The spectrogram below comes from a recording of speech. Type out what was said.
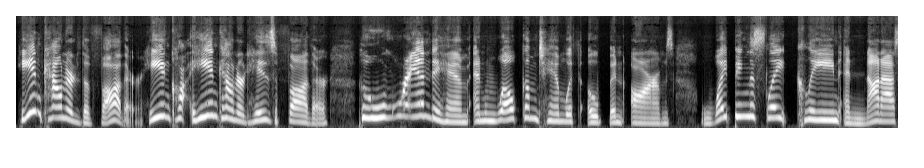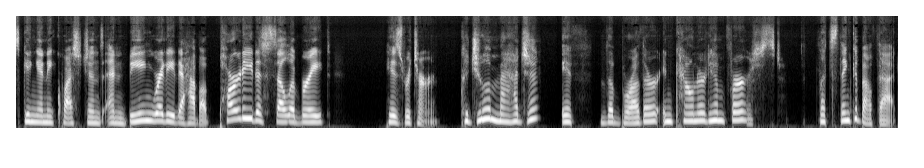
He encountered the father. He, enc- he encountered his father who ran to him and welcomed him with open arms, wiping the slate clean and not asking any questions and being ready to have a party to celebrate his return. Could you imagine if the brother encountered him first? Let's think about that.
